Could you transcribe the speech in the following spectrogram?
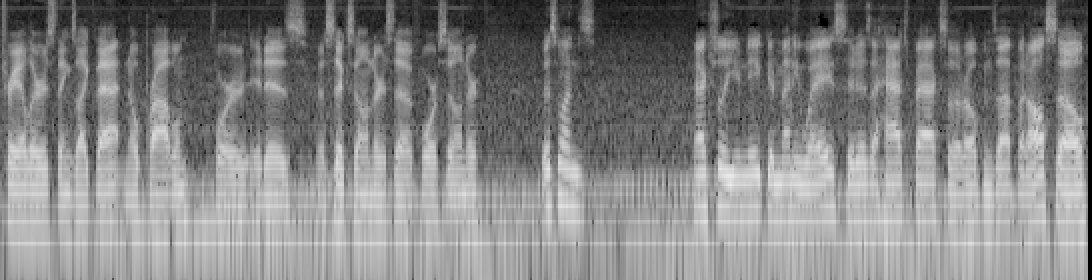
trailers things like that. No problem for it is a six cylinder instead of four cylinder. This one's actually unique in many ways. It is a hatchback so it opens up but also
